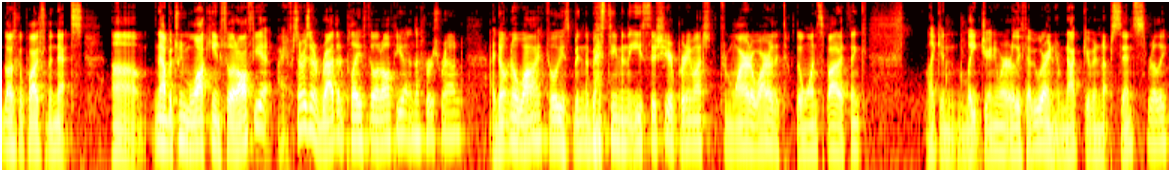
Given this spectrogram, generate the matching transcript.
logic applies for the Nets. Um, now, between Milwaukee and Philadelphia, I, for some reason, I'd rather play Philadelphia in the first round. I don't know why. Philly has been the best team in the East this year, pretty much from wire to wire. They took the one spot, I think, like in late January, early February, and have not given it up since, really.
